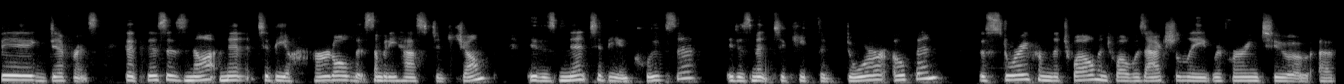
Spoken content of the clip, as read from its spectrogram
big difference that this is not meant to be a hurdle that somebody has to jump it is meant to be inclusive. It is meant to keep the door open. The story from the 12 and 12 was actually referring to a, a,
